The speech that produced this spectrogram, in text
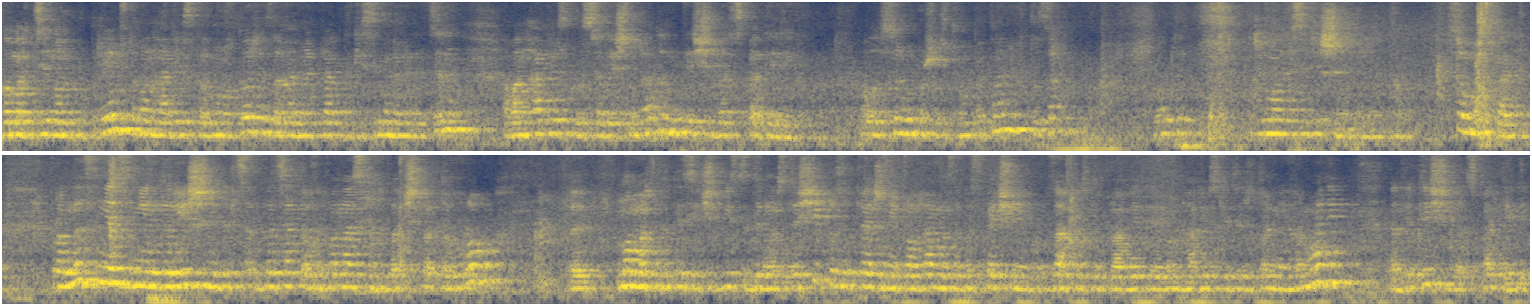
комерційного підприємства Авангардівська амбулаторія загальної практики сімейної медицини Авангардівської селищної ради на 2025 рік. Голосуємо по шостому питанню. Хто за? Проти? Приймалися рішення прийнято. Сьоме питання. Про внесення змін до рішення 20.12.24 року е, номер 3296 про затвердження програми забезпечення захисту прав дітей в Авангардівській територіальній громаді на 2025 рік.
